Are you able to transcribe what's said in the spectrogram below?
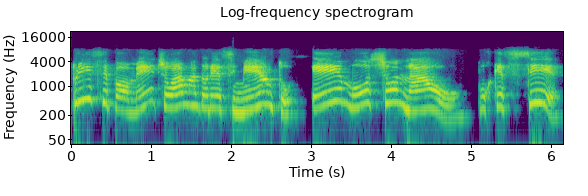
principalmente o amadurecimento emocional, porque se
